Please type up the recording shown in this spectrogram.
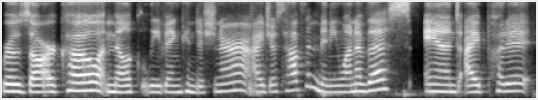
Rosarco Milk Leave-In Conditioner. I just have the mini one of this and I put it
